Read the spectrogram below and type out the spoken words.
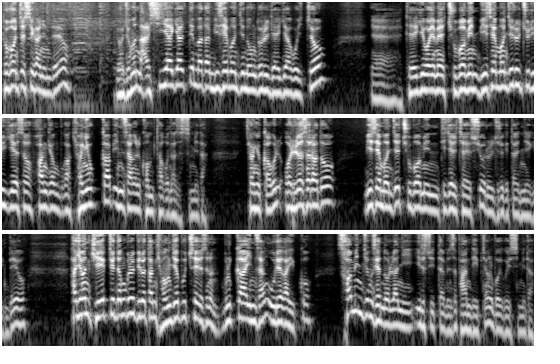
두 번째 시간인데요. 요즘은 날씨 이야기할 때마다 미세먼지 농도를 얘기하고 있죠. 예, 대기 오염의 주범인 미세먼지를 줄이기 위해서 환경부가 경유값 인상을 검토하고 나섰습니다. 경유값을 올려서라도 미세먼지 주범인 디젤차의 수요를 줄이겠다는 얘기인데요. 하지만 기획재정부를 비롯한 경제부처에서는 물가 인상 우려가 있고 서민 증세 논란이 일을 수 있다면서 반대 입장을 보이고 있습니다.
